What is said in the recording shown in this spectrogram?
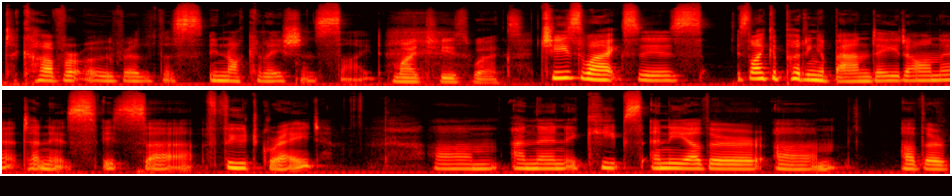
to cover over this inoculation site. My cheese wax? Cheese wax is it's like a putting a band aid on it, and it's, it's uh, food grade. Um, and then it keeps any other um, other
